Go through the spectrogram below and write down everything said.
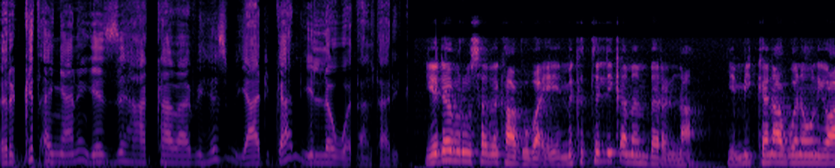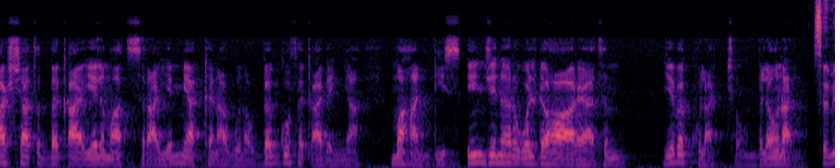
እርግጠኛ ነኝ የዚህ አካባቢ ህዝብ ያድጋል፣ ይለወጣል። ታሪክ የደብሩ ሰበካ ጉባኤ ምክትል ሊቀመንበርና የሚከናወነውን የዋሻ ጥበቃ የልማት ስራ የሚያከናውነው በጎ ፈቃደኛ መሐንዲስ ኢንጂነር ወልደ ሐዋርያትም የበኩላቸውን ብለውናል። ስሜ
